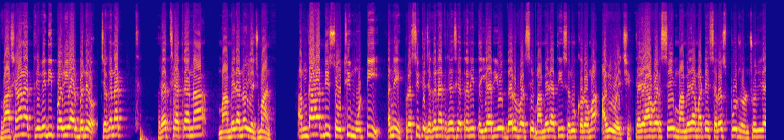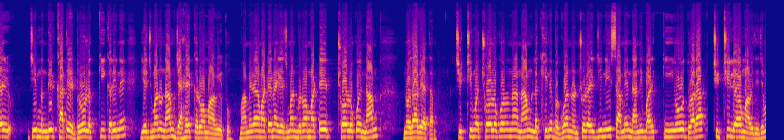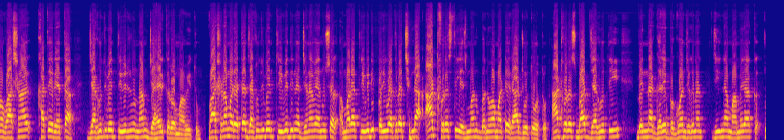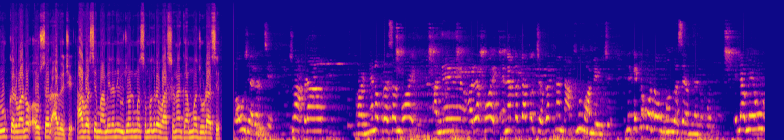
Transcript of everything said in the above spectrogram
વાસણાના ત્રિવેદી પરિવાર બન્યો જગન્નાથ રથયાત્રાના મામેરાનો યજમાન. અમદાવાદની સૌથી મોટી અને પ્રસિદ્ધ જગન્નાથ રથયાત્રાની તૈયારીઓ દર વર્ષે મામેરાથી શરૂ કરવામાં આવી હોય છે. ત્યારે આ વર્ષે મામેરા માટે સરસપુર રણછોડજી મંદિર ખાતે ડ્રો લક્કી કરીને યજમાનનું નામ જાહેર કરવામાં આવ્યું હતું. મામેરા માટેના યજમાન બનવા માટે છ લોકોએ નામ નોંધાવ્યા હતા. ચિઠ્ઠીમાં છ લોકોના નામ લખીને ભગવાન રણછોડરાયજીની સામે નાની બાળકીઓ દ્વારા ચિઠ્ઠી લેવામાં આવી હતી, જેમાં વાસણા ખાતે રહેતા જાગૃતિબેન ત્રિવેદીનું નામ જાહેર કરવામાં આવ્યું હતું. વાસણામાં રહેતા જાગૃતિબેન ત્રિવેદીના જણાવ્યા અનુસાર, અમારા ત્રિવેદી પરિવાર દ્વારા છેલ્લા આઠ વર્ષથી યજમાન બનવા માટે રાહ જોતો હતો. આઠ વર્ષ બાદ જાગૃતિબેનના ઘરે ભગવાન જગન્નાથજીના મામેરા શરૂ કરવાનો અવસર આવ્યો છે. આ વર્ષે મામેરાની ઉજવણીમાં સમગ્ર વાસણા ગામમાં જોડાશે. બહુ જ છે. જો આપણા ભાણિયાનો પ્રસંગ હોય અને હરખ હોય, એના કરતાં તો જગતના નાથનું મામેરું છે. એટલે કેટલો મોટો ઉમંગ હશે અમને લોકોને. એટલે અમે એવું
